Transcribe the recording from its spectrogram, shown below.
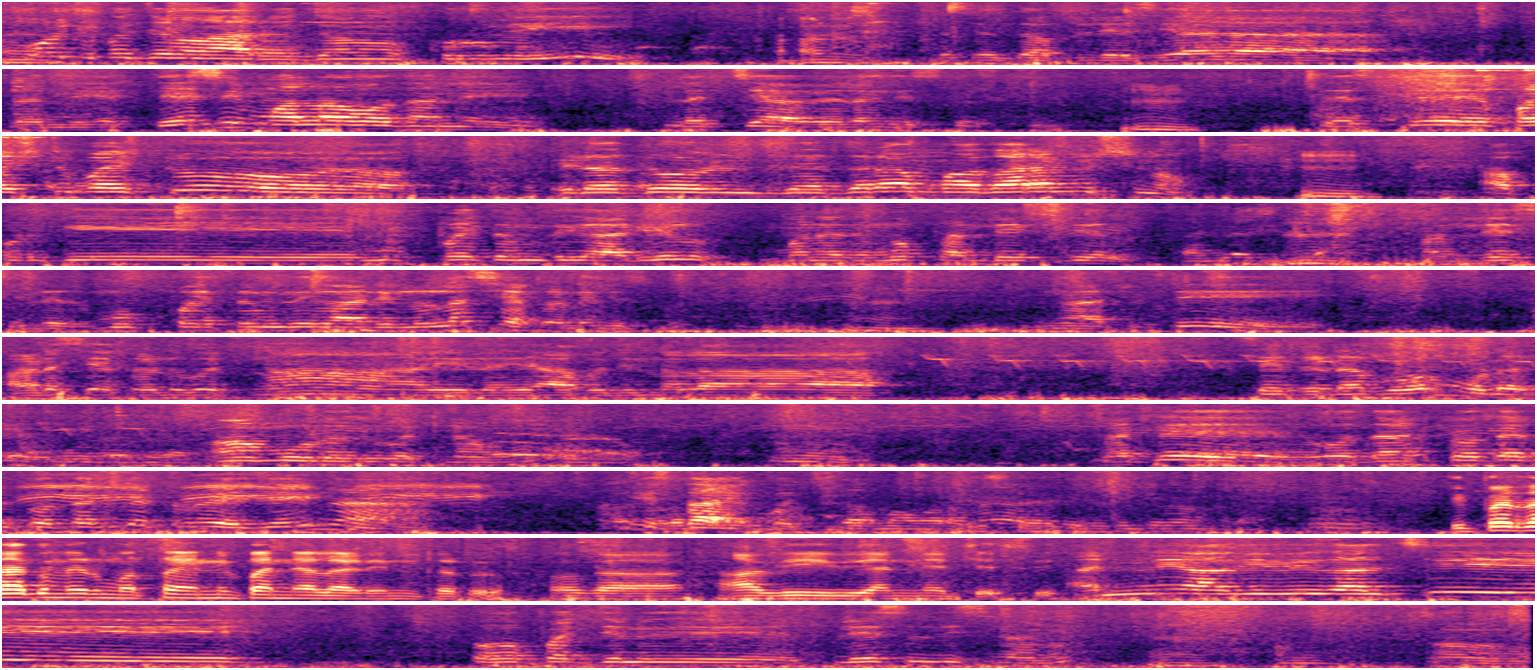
ఒకటి కొంచెం ఆరోగ్యం కురుమయ్యి కొంచెం గబ్బులేసి ఆ, దాన్ని ఎత్తేసి మళ్ళా దాన్ని లక్ష యాభై వేలకు తీసుకొచ్చింది తెస్తే ఫస్ట్ ఫస్ట్ ఇక్కడ దగ్గర మా దారం ఇచ్చినాం అప్పటికి ముప్పై తొమ్మిది గాడీలు మనది ఇంకా పనిలేసి లేదు పనిలేసి లేదు ముప్పై తొమ్మిది గాడీలలో సెకండ్ తీసుకొచ్చింది ఇంకా అటు ఆడ సెకండ్ కొట్టినా ఈడ యాభై దిన్నల సెకండ్ అబ్బో మూడోది. ఆ, మూడోది కొట్టినాము. అంటే ఓ దాటికో దాటికో దాటికి ట్రై చేయినా ఈ స్థాయికి వచ్చినాము ఉమ్. ఇప్పటిదాకా మీరు మొత్తం ఎన్ని పందాలు ఆడింటారు? ఒక అవి ఇవి అన్నీ వచ్చేసి. అన్నీ అవి ఇవి కలిసి ఒక పద్దెనిమిది ప్లేసులు తీసినాను.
